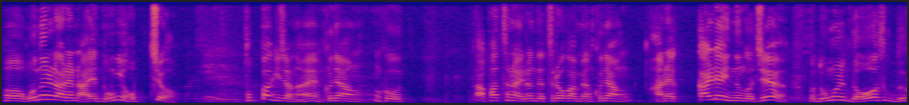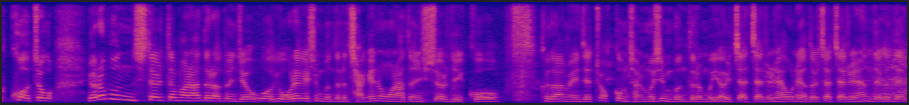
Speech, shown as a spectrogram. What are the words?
어, 오늘날에는 아예 농이 없죠. 붙박이잖아요. 그냥 그 아파트나 이런 데 들어가면 그냥 안에 깔려 있는 거지. 뭐 농을 넣어서 넣고 어쩌고. 여러분 시절 때만 하더라도 이제 오래 계신 분들은 자개농을 하던 시절도 있고 그다음에 이제 조금 젊으신 분들은 뭐 열 자짜리를 해오네 여덟 자짜리를 했는데 근데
